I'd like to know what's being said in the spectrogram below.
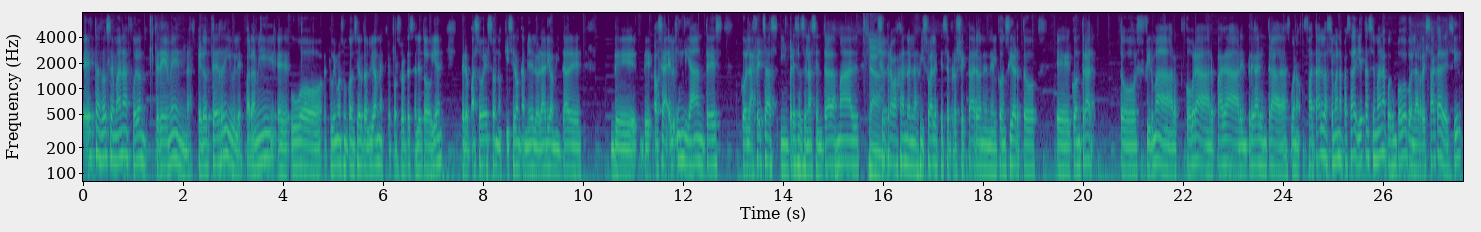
estas dos semanas fueron tremendas, pero terribles. Para mí eh, hubo, tuvimos un concierto el viernes que por suerte salió todo bien, pero pasó eso, nos quisieron cambiar el horario a mitad de, o sea, un día antes, con las fechas impresas en las entradas mal, yo trabajando en las visuales que se proyectaron en el concierto, eh, contratos, firmar, cobrar, pagar, entregar entradas. Bueno, fatal la semana pasada y esta semana pues un poco con la resaca de decir,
